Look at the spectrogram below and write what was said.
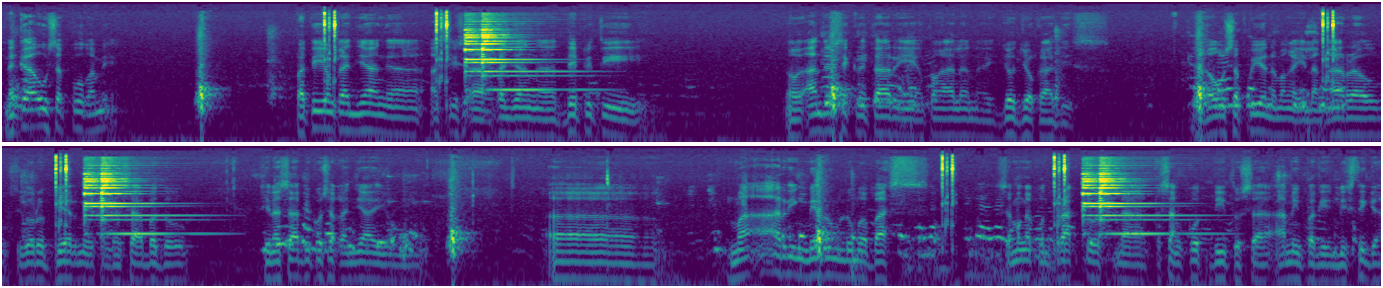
nagkausap po kami. Pati yung kanyang ah, assist, ah, kanyang ah, deputy no, undersecretary, ang pangalan ay Jojo Cadiz. Nakausap ko yun ng mga ilang araw, siguro biyernes hanggang Sabado. Sinasabi ko sa kanya yung ah, maaaring merong lumabas sa mga contractors na kasangkot dito sa aming pag-iimbestiga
